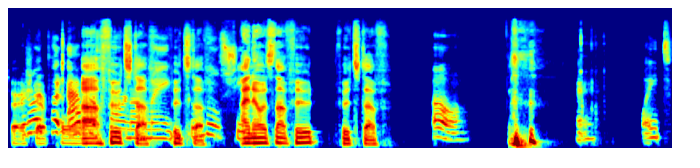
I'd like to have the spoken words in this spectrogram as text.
Sorry, Where do I I put gotta pull it apple- up. Uh, food stuff. my Food stuff. Sheet. I know it's not food. Food stuff. Oh. okay. White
